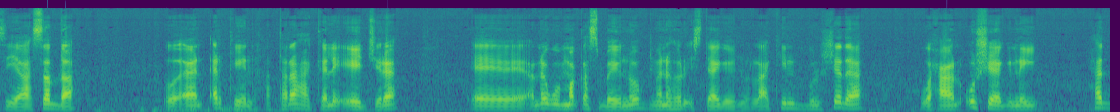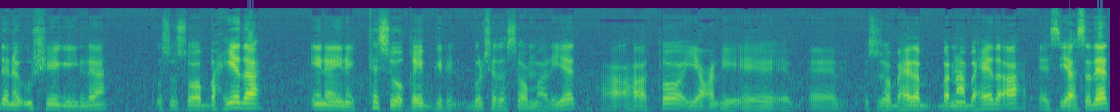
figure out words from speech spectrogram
siyaasadda oo aan arkayn khataraha kale ee jira annagu ma qasbayno mana hor istaagayno. Laakiin bulshada waxaan u sheegnay haddana u sheegaynaa isu soo baxyada inayna ka soo qayb gelin bulshada soomaaliyeed. Ha ahaato yacnii isu soo baxyada bannaanbaxyada ah ee siyaasadeed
